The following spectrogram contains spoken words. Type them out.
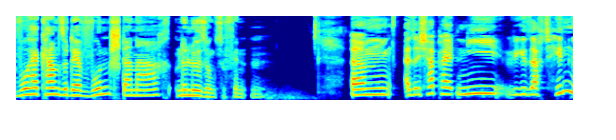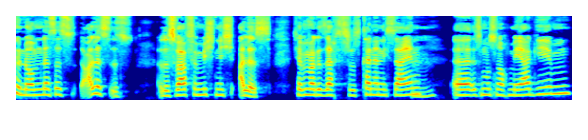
Woher kam so der Wunsch danach, eine Lösung zu finden? Ähm, also ich habe halt nie, wie gesagt, hingenommen, dass es alles ist. Also es war für mich nicht alles. Ich habe immer gesagt, das kann ja nicht sein. Mhm. Äh, es muss noch mehr geben.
